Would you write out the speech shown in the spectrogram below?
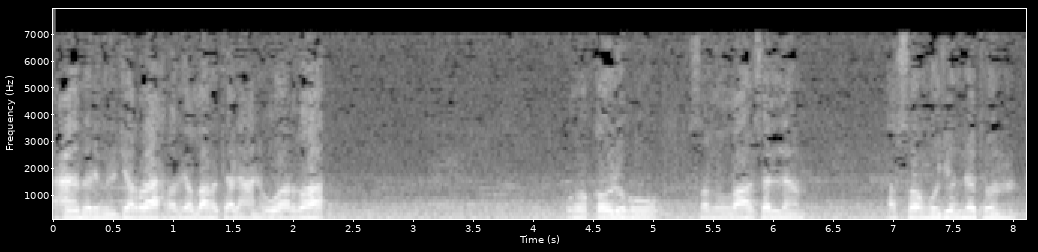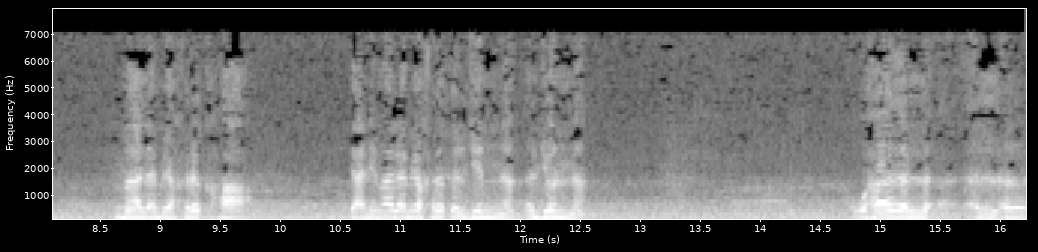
عامر بن الجراح رضي الله تعالى عنه وأرضاه وهو قوله صلى الله عليه وسلم الصوم جنة ما لم يخرقها. يعني ما لم يخرق الجنة الجنة. وهذا ال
